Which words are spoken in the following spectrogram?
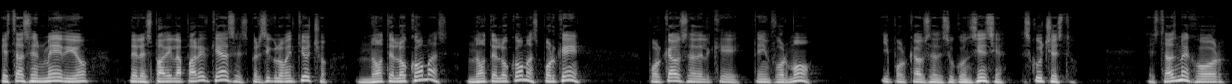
Estás en medio de la espada y la pared. ¿Qué haces? Versículo 28. No te lo comas, no te lo comas. ¿Por qué? Por causa del que te informó y por causa de su conciencia. Escucha esto. Estás mejor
